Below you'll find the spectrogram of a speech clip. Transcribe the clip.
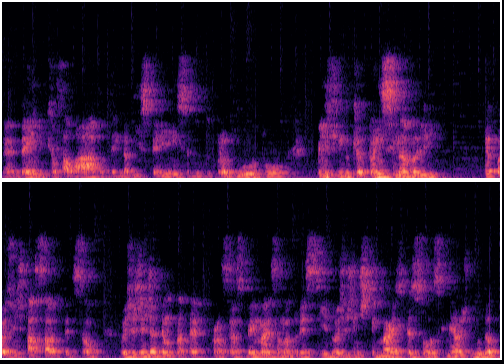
né, bem do que eu falava, bem da minha experiência do, do produto, ou enfim, do que eu estou ensinando ali. Depois a gente passava para edição. Hoje a gente já tem um processo bem mais amadurecido, hoje a gente tem mais pessoas que me ajudam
